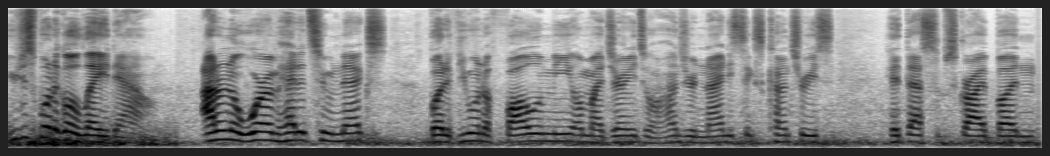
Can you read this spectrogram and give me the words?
you just want to go lay down. I don't know where I'm headed to next, but if you want to follow me on my journey to 196 countries, hit that subscribe button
